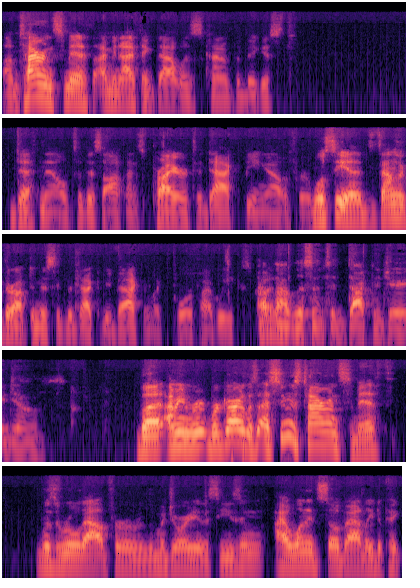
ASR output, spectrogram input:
Um, Tyron Smith. I mean, I think that was kind of the biggest death knell to this offense prior to Dak being out for. We'll see. It sounds like they're optimistic that Dak could be back in like four or five weeks. But, I'm not listening to Dr. Jerry Jones. But I mean, re- regardless, as soon as Tyron Smith was ruled out for the majority of the season, I wanted so badly to pick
